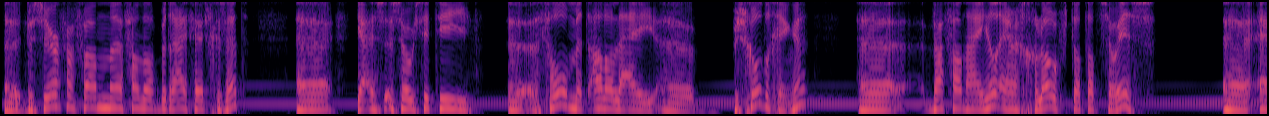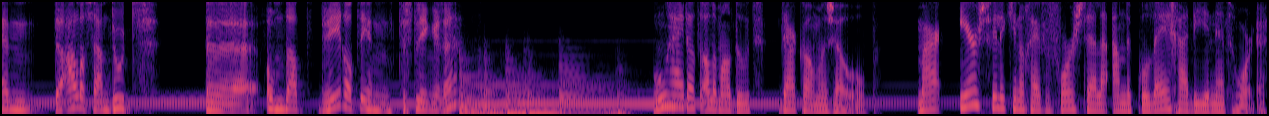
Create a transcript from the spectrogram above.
de server van, van dat bedrijf heeft gezet. ja, en zo zit hij vol met allerlei beschuldigingen. waarvan hij heel erg gelooft dat dat zo is. en er alles aan doet om dat de wereld in te slingeren. Hoe hij dat allemaal doet, daar komen we zo op. Maar eerst wil ik je nog even voorstellen aan de collega die je net hoorde,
